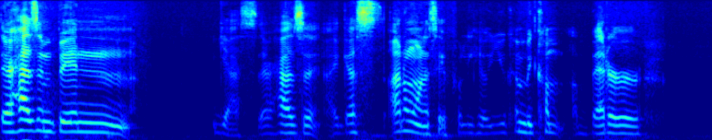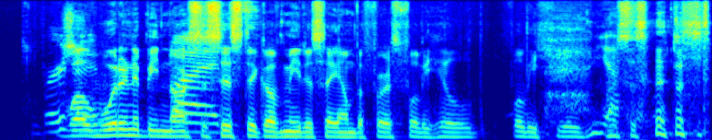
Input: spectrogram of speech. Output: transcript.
there hasn't been. Yes, there hasn't. I guess I don't want to say fully healed. You can become a better version. well wouldn't it be narcissistic of me to say i'm the first fully healed fully healed Yes, narcissist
